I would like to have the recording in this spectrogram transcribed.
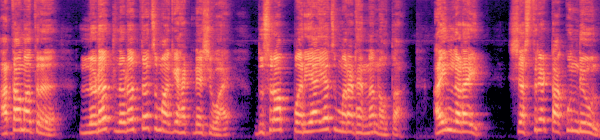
आता मात्र लढत लढतच मागे हटण्याशिवाय दुसरा पर्यायच मराठ्यांना नव्हता. ऐन लढाईत शस्त्रे टाकून देऊन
